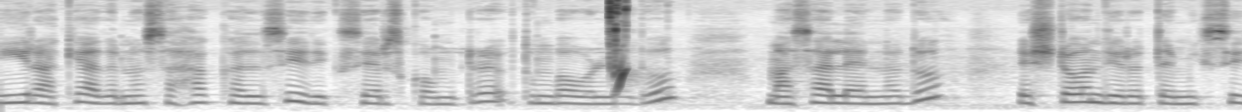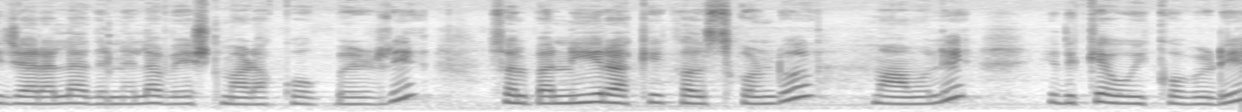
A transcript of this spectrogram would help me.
ನೀರು ಹಾಕಿ ಅದನ್ನು ಸಹ ಕಲಸಿ ಇದಕ್ಕೆ ಸೇರಿಸ್ಕೊಂಬಿಟ್ರೆ ತುಂಬ ಒಳ್ಳೆಯದು ಮಸಾಲೆ ಅನ್ನೋದು ಎಷ್ಟೊಂದು ಇರುತ್ತೆ ಮಿಕ್ಸಿ ಜಾರಲ್ಲಿ ಅದನ್ನೆಲ್ಲ ವೇಸ್ಟ್ ಮಾಡೋಕ್ಕೆ ಹೋಗ್ಬೇಡ್ರಿ. ಸ್ವಲ್ಪ ನೀರು ಹಾಕಿ ಕಲಿಸ್ಕೊಂಡು ಮಾಮೂಲಿ ಇದಕ್ಕೆ ಉಯ್ಕೊಬಿಡಿ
